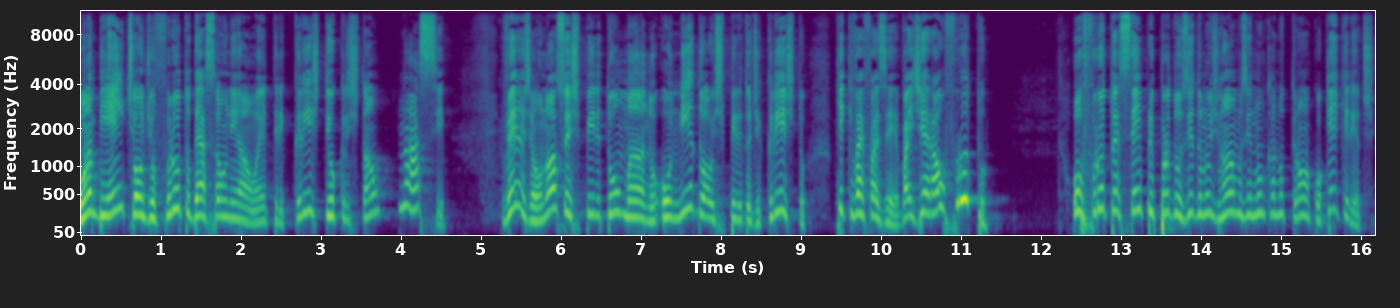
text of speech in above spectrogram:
o ambiente onde o fruto dessa união entre Cristo e o cristão nasce. Veja, o nosso espírito humano unido ao espírito de Cristo, o que, que vai fazer? Vai gerar o fruto. O fruto é sempre produzido nos ramos e nunca no tronco, ok, queridos?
